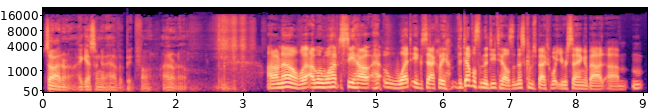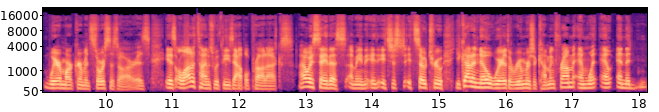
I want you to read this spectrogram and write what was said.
so I don't know. I guess I'm going to have a big phone. I don't know. I don't know. I mean, we'll have to see how, what exactly the devil's in the details, and this comes back to what you were saying about um, where Mark Gurman's sources are. Is is a lot of times with these Apple products. I always say this. I mean, it, it's just it's so true. You got to know where the rumors are coming from, and what and, and, the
